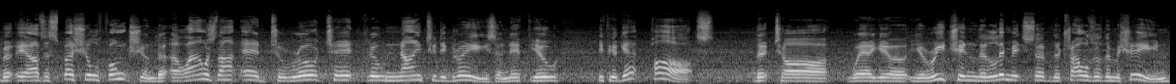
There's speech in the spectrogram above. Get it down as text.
but it has a special function that allows that head to rotate through 90 degrees. And if you if you get parts that are where you're, you're reaching the limits of the travels of the machine,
